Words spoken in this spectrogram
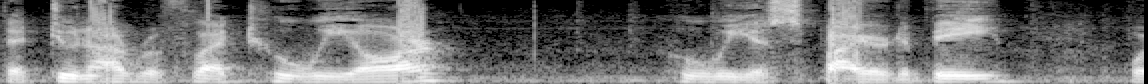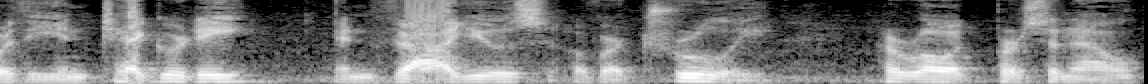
that do not reflect who we are, who we aspire to be, or the integrity and values of our truly heroic personnel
